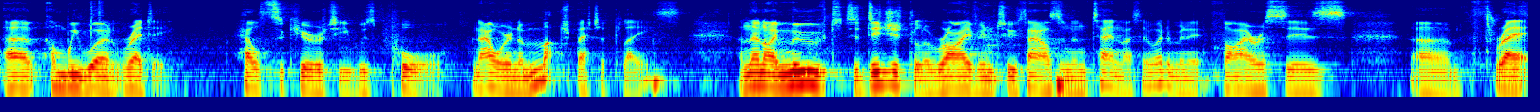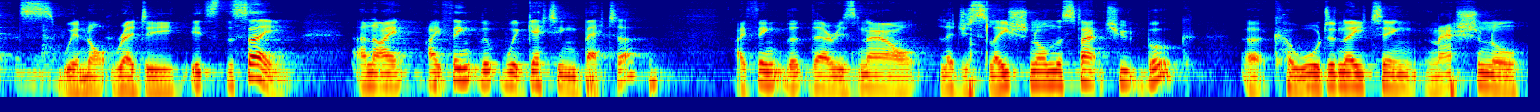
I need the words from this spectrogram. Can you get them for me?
uh, and we weren't ready. Health security was poor. Now we're in a much better place. And then I moved to digital, arrive in 2010. I said, wait a minute, viruses, um, threats, we're not ready. It's the same. And I, I think that we're getting better. I think that there is now legislation on the statute book uh, coordinating national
